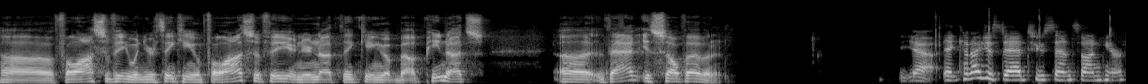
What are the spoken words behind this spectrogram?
uh, philosophy when you're thinking of philosophy and you're not thinking about peanuts, uh, that is self evident. Yeah. And can I just add two cents on here?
